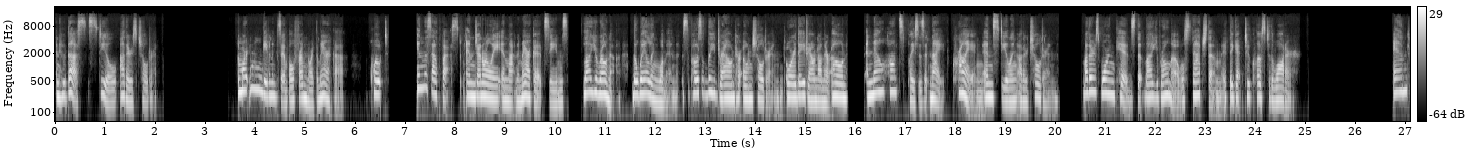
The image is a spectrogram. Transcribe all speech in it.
and who thus steal others' children. Martin gave an example from North America. Quote, in the Southwest, and generally in Latin America, it seems, La Llorona, the wailing woman, supposedly drowned her own children, or they drowned on their own, and now haunts places at night, crying and stealing other children. Mothers warn kids that La Llorona will snatch them if they get too close to the water. And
